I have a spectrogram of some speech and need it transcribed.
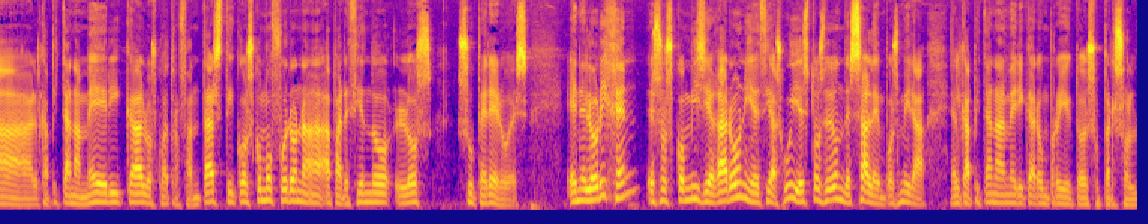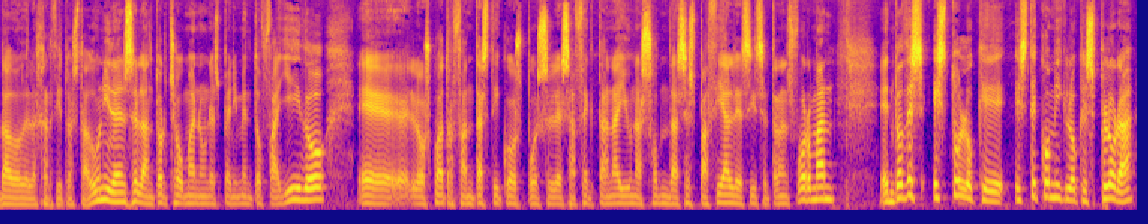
al Capitán América, los Cuatro Fantásticos, cómo fueron apareciendo los superhéroes. En el origen, esos cómics llegaron y decías, uy, ¿estos de dónde salen? Pues mira, el Capitán América era un proyecto de supersoldado del ejército estadounidense, la Antorcha Humana un experimento fallido, eh, los Cuatro Fantásticos pues les afectan, hay unas ondas espaciales y se transforman. Entonces, esto lo que, este cómic lo que explora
